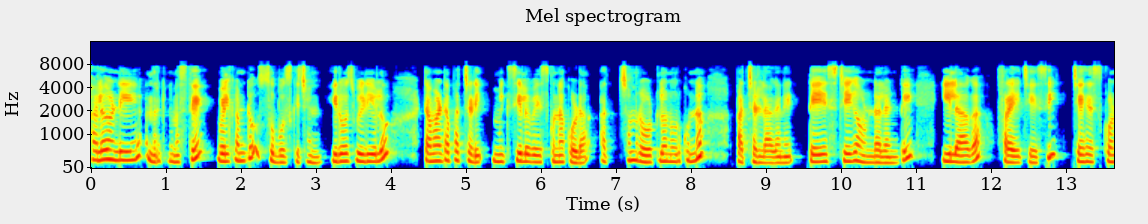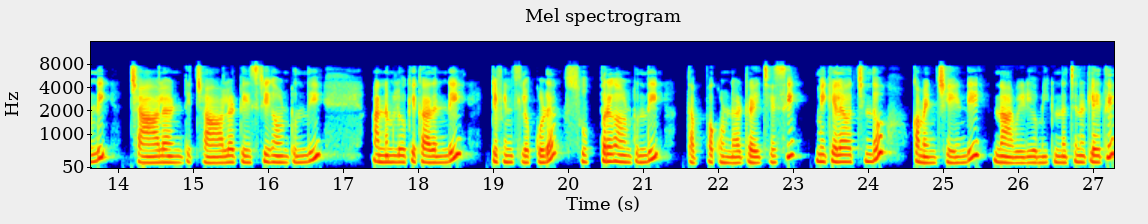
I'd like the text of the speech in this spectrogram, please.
Hello అండి అందరికీ నమస్తే. Welcome to Subo's kitchen. ఈరోజు వీడియోలో టమాటా పచ్చడి మిక్సీలో వేసుకున్నా కూడా అచ్చం రోట్లో నూరుకున్న పచ్చడి లాగానే టేస్టీగా ఉండాలంటే ఇలాగా ఫ్రై చేసి చేసేసుకోండి. చాలా అంటే చాలా టేస్టీగా ఉంటుంది. అన్నంలోకి కాదండి టిఫిన్స్లో కూడా సూపర్గా ఉంటుంది. తప్పకుండా ట్రై చేసి మీకు ఎలా వచ్చిందో కమెంట్ చేయండి. నా వీడియో మీకు నచ్చినట్లయితే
